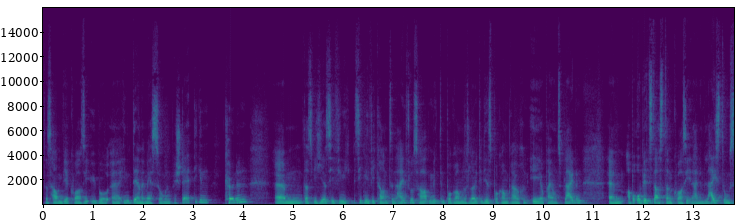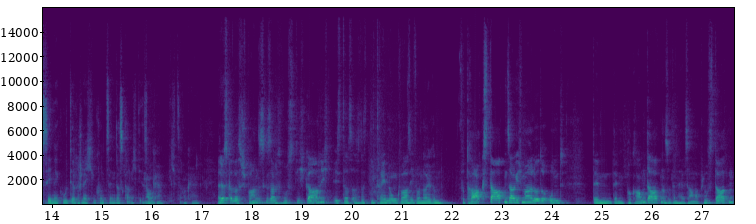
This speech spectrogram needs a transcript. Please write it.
Das haben wir quasi über äh, interne Messungen bestätigen können ähm, dass wir hier signifikanten Einfluss haben mit dem Programm, dass Leute, die das Programm brauchen, eher bei uns bleiben. Ähm, aber ob jetzt das dann quasi in einem Leistungssinne gute oder schlechte Kunden sind, das kann ich dir so okay. nicht sagen. Okay. Ja, du hast gerade was Spannendes gesagt, das wusste ich gar nicht. Ist das also das die Trennung quasi von euren Vertragsdaten, sage ich mal, oder und den, den Programmdaten, also den Helsana Plus Daten,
